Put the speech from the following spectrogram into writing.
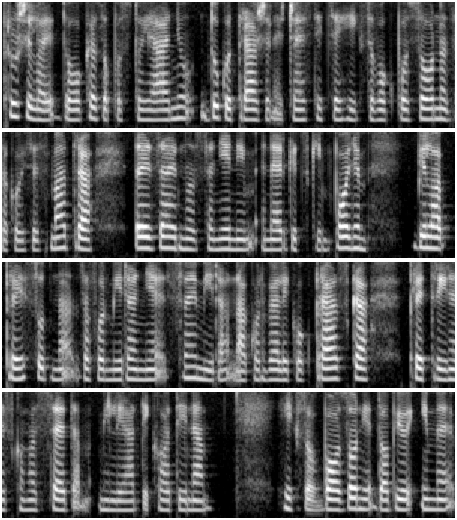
pružila je dokaz o postojanju dugotražene čestice Higgsovog bozona za koji se smatra da je zajedno sa njenim energetskim poljem bila presudna za formiranje svemira nakon velikog praska pre 13,7 milijardi godina. Higgsov bozon je dobio ime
